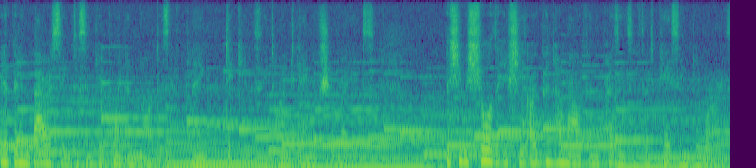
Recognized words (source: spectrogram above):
It had been embarrassing to simply point and nod as if but she was sure that if she opened her mouth in the presence of those piercing blue eyes,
